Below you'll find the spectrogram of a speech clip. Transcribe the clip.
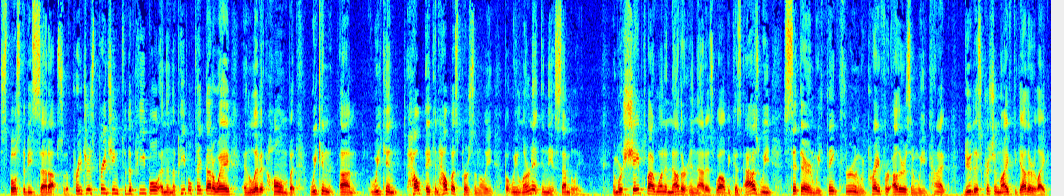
supposed to be set up. So the preacher's preaching to the people, and then the people take that away and live at home. But we can um, we can help. It can help us personally, but we learn it in the assembly. And we're shaped by one another in that as well, because as we sit there and we think through and we pray for others and we kind of do this Christian life together, like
